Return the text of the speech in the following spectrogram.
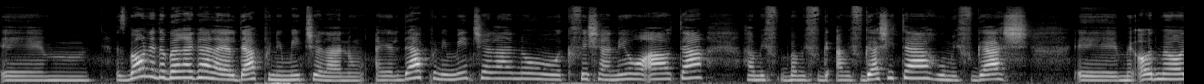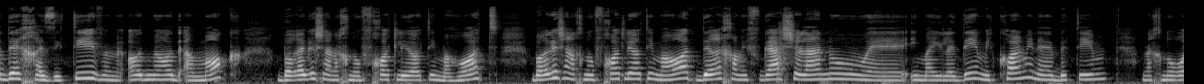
אמ, אז בואו נדבר רגע על הילדה הפנימית שלנו. הילדה הפנימית שלנו, כפי שאני רואה אותה, המפג... המפגש איתה הוא מפגש אה, מאוד מאוד חזיתי ומאוד מאוד עמוק. ברגע שאנחנו הופכות להיות אימהות, ברגע שאנחנו הופכות להיות אימהות, דרך המפגש שלנו אה, עם הילדים מכל מיני היבטים, אנחנו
